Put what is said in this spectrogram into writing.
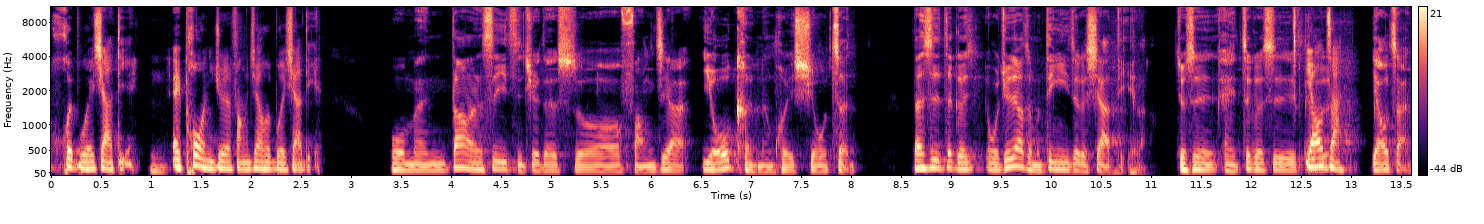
会不会下跌？嗯哎，Paul，你觉得房价会不会下跌？我们当然是一直觉得说房价有可能会修正，但是这个我觉得要怎么定义这个下跌了？就是哎，这个是腰斩，腰斩，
